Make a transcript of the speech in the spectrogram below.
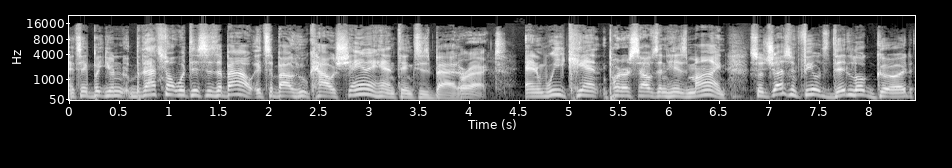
It's like, but you're, but that's not what this is about. It's about who Kyle Shanahan thinks is better. Correct. And we can't put ourselves in his mind. So Justin Fields did look good.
